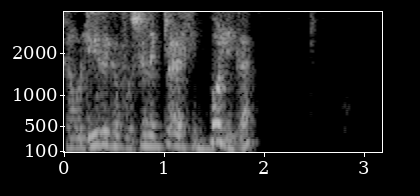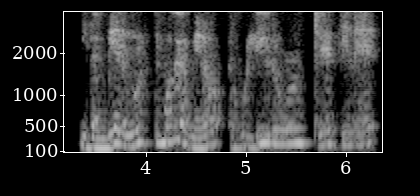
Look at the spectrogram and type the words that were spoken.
es un libro que funciona en clave simbólica y también, en último término, es un libro que tiene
